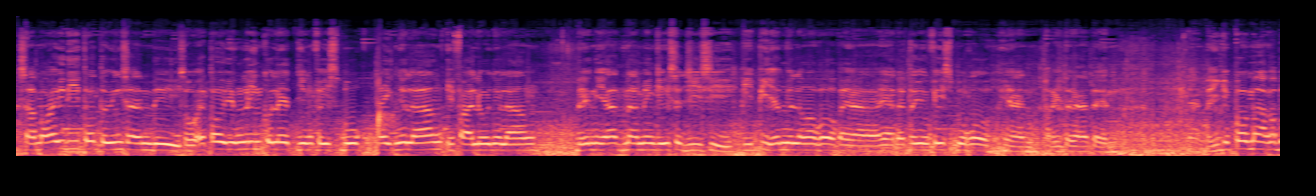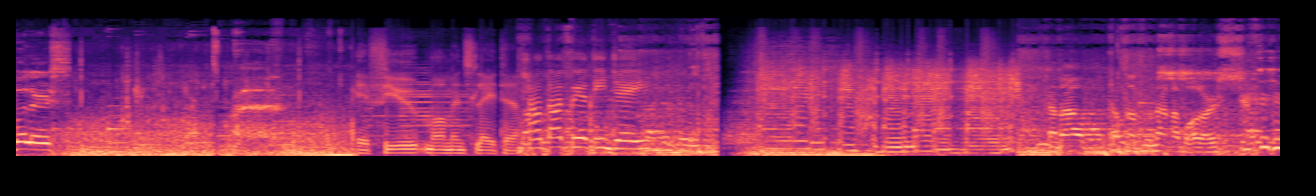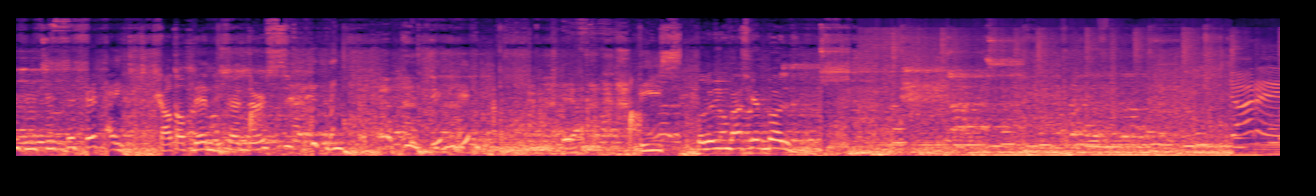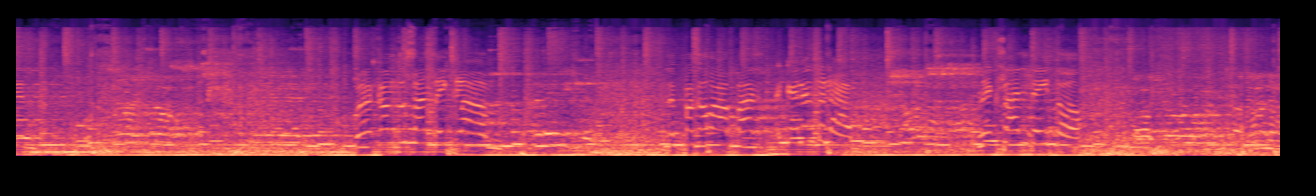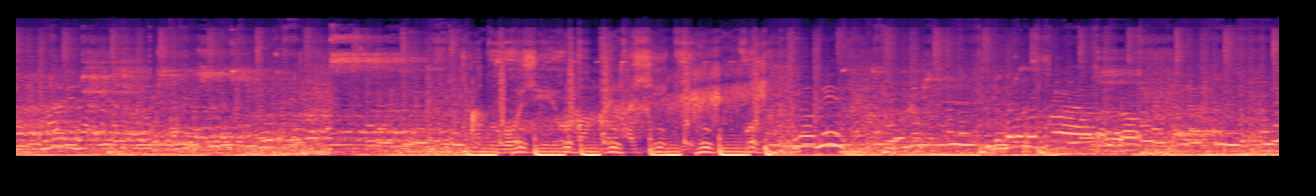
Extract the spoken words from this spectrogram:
Sama kayo dito tuwing Sunday. So ito yung link ulit, yung Facebook. Like nyo lang, i-follow nyo lang. Then i-add namin kayo sa GC. PPM nyo lang ako. Kaya yan, ito yung Facebook ko. Yan, pakita natin. Yan, thank you po mga kaballers. A few moments later. Shout out Kuya TJ. Shout out, shout out muna ka ballers. Ay, shout out din defenders. Peace. Tuloy yung basketball. Jared. Welcome to Sunday Club. Nagpagawa pa. Eh, Kailan to lab? Next Sunday to.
